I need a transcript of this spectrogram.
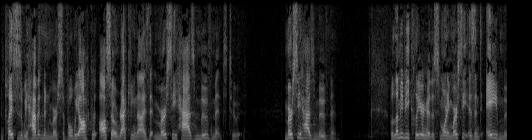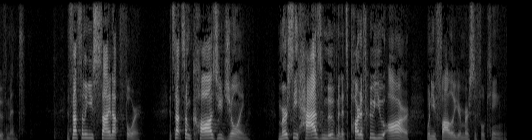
In places we haven't been merciful, we also recognize that mercy has movement to it. Mercy has movement. But let me be clear here this morning mercy isn't a movement, it's not something you sign up for, it's not some cause you join. Mercy has movement, it's part of who you are when you follow your merciful King.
